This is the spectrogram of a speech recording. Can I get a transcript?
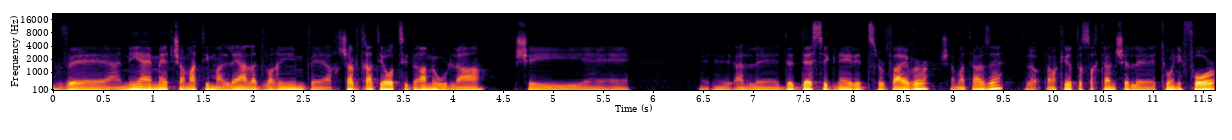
ואני האמת שמעתי מלא על הדברים, ועכשיו התחלתי לראות סדרה מעולה, שהיא אה, אה, על אה, The Designated Survivor, שמעת על זה? לא. אתה מכיר את השחקן של אה, 24,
